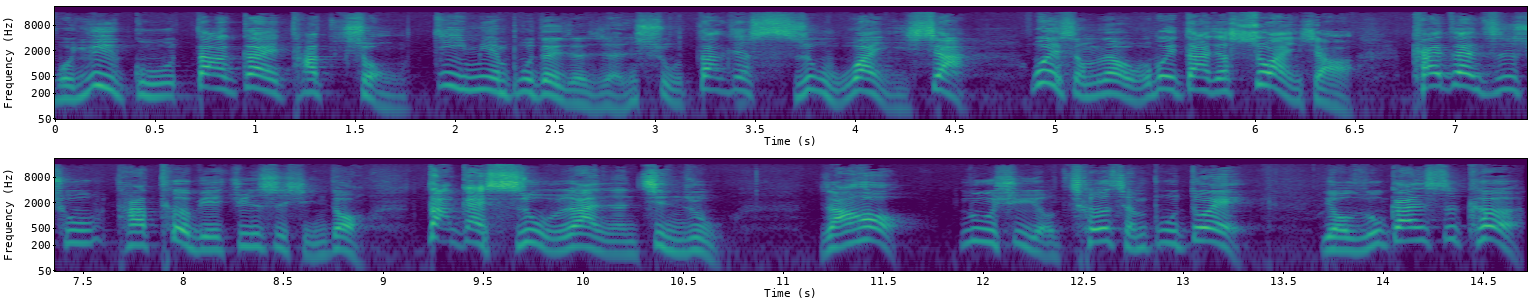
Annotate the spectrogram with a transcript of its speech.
我预估大概他总地面部队的人数大概十五万以下。为什么呢？我为大家算一下啊，开战之初，他特别军事行动大概十五万人进入。然后陆续有车臣部队，有卢甘斯克、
